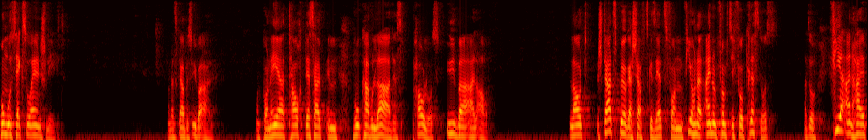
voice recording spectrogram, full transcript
Homosexuellen schläft. Und das gab es überall. Und Pornea taucht deshalb im Vokabular des Paulus überall auf. Laut Staatsbürgerschaftsgesetz von 451 vor Christus, also viereinhalb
